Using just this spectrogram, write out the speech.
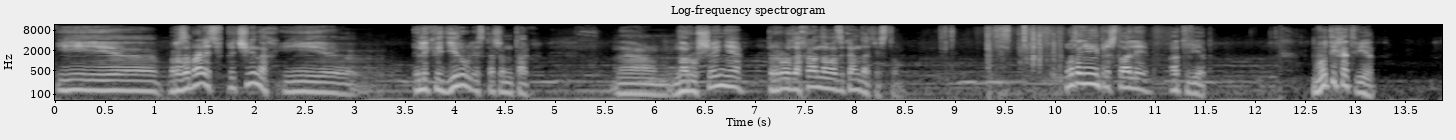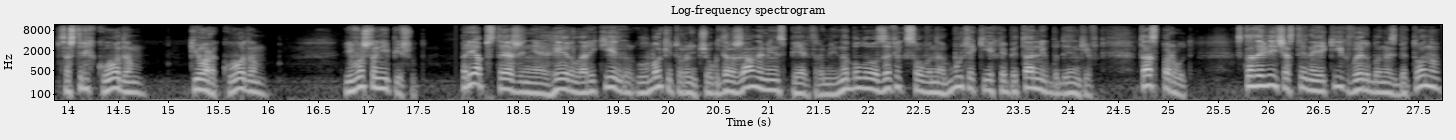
и разобрались в причинах и ликвидировали, скажем так, э, нарушение природоохранного законодательства. Вот они мне прислали ответ. Вот их ответ со штрих-кодом, QR-кодом, ось що вони пишуть. При обстеженні гирла ріки Глибокий Туринчук державними інспекторами не було зафіксовано будь-яких капітальних будинків та споруд, складові частини яких вироблені з бетону.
